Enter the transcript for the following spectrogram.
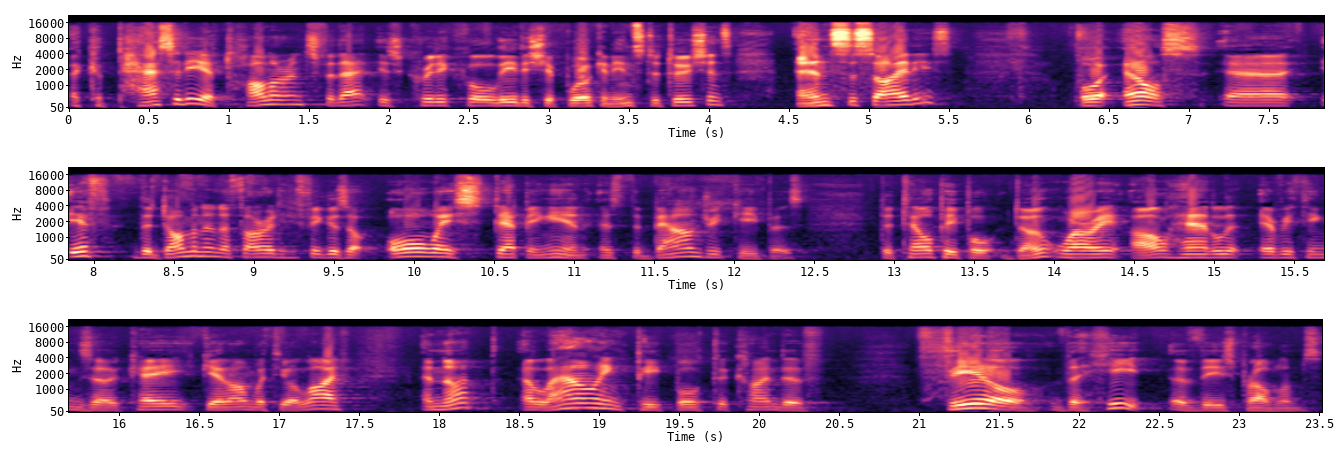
a capacity, a tolerance for that is critical leadership work in institutions and societies. Or else, uh, if the dominant authority figures are always stepping in as the boundary keepers to tell people, don't worry, I'll handle it, everything's okay, get on with your life, and not allowing people to kind of feel the heat of these problems,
